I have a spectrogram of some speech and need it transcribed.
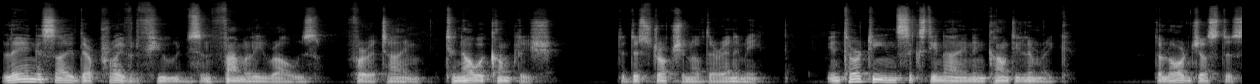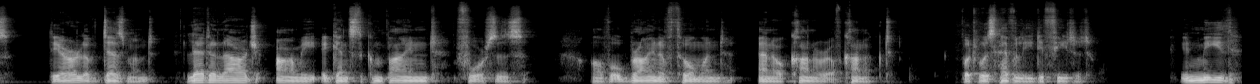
laying aside their private feuds and family rows for a time to now accomplish the destruction of their enemy. In 1369 in County Limerick, the Lord Justice, the Earl of Desmond, led a large army against the combined forces of O'Brien of Thomond and O'Connor of Connacht, but was heavily defeated. In Meath,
